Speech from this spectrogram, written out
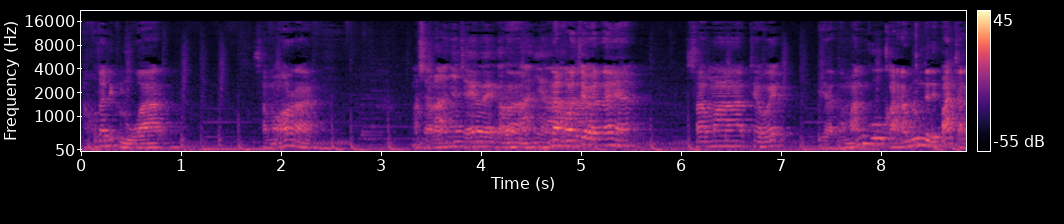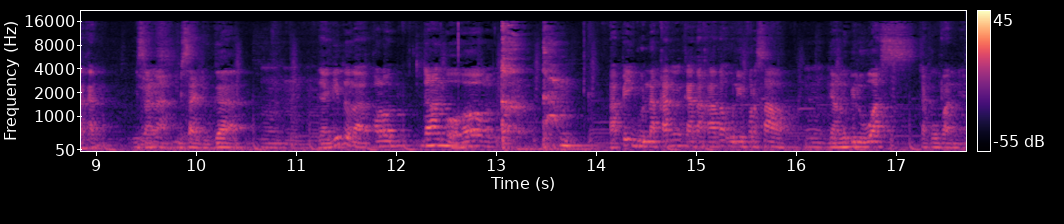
aku tadi keluar sama orang. Masalahnya cewek kalau nah, nanya. nah kalau cewek nanya sama cewek? Ya temanku karena belum jadi pacar kan. Misalnya Yes. bisa juga. Hmm, ya gitulah kalau jangan bohong. Tapi gunakan kata-kata universal Hmm. yang lebih luas cakupannya.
